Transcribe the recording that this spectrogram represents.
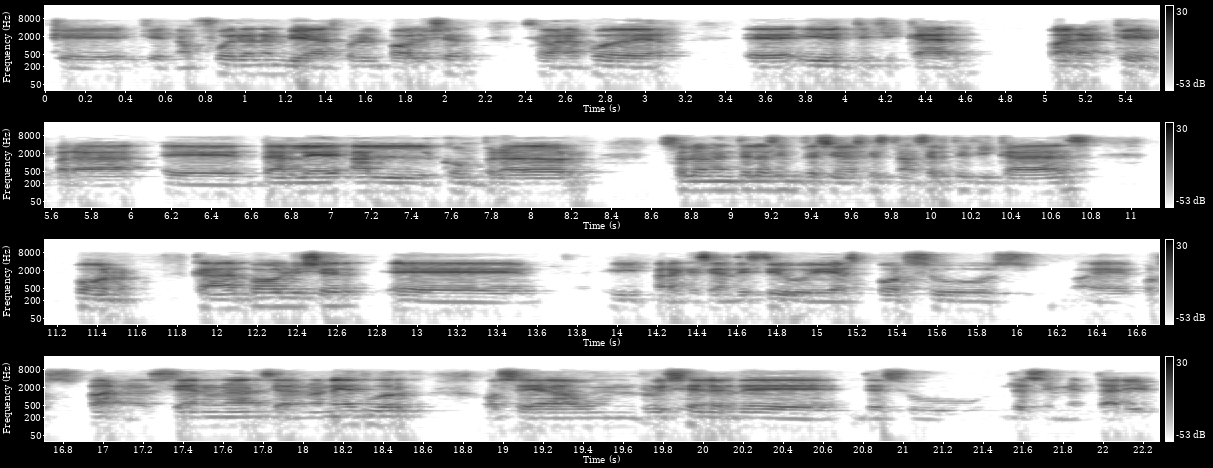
que, que, no fueron enviadas por el publisher, se van a poder identificar ¿Para qué? Para eh, darle al comprador solamente las impresiones que están certificadas por cada publisher eh, y para que sean distribuidas por sus, eh, por sus partners, sean una, sea una network o sea un reseller de, de, su, de su inventario.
